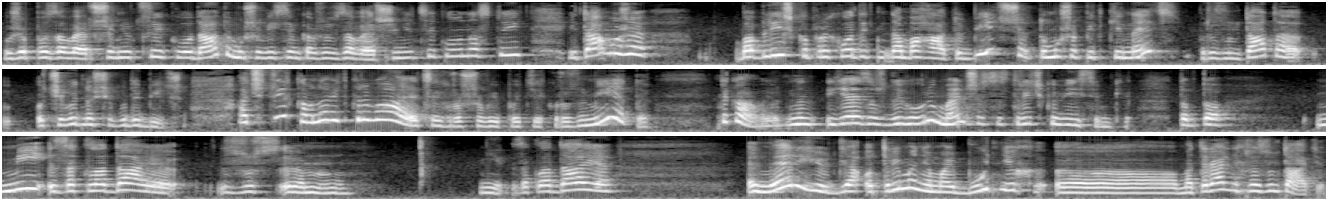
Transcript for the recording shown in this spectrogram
уже по завершенню циклу, да? тому що вісімка вже в завершенні циклу у нас стоїть. І там уже баблішка приходить набагато більше, тому що під кінець результата очевидно, що буде більше. А четвірка вона відкриває цей грошовий потік, розумієте? Така, я завжди говорю, менша сестричка вісімки. Тобто, мій закладає зус, ем, ні, закладає енергію для отримання майбутніх е, матеріальних результатів.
